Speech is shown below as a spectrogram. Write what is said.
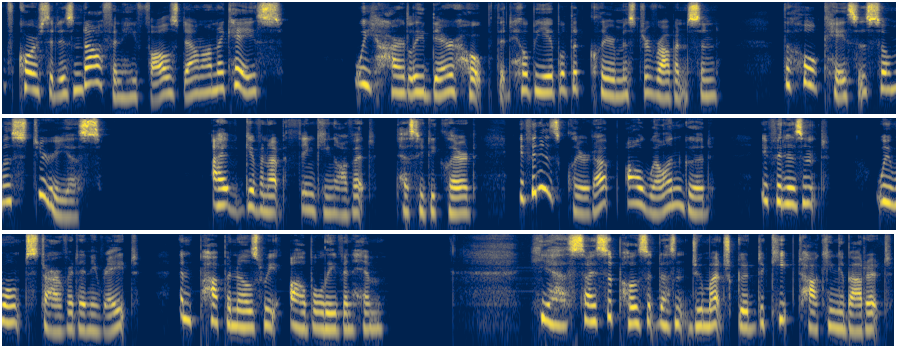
Of course, it isn't often he falls down on a case. We hardly dare hope that he'll be able to clear Mr. Robinson. The whole case is so mysterious. I've given up thinking of it, Tessie declared. If it is cleared up, all well and good. If it isn't, we won't starve at any rate, and Papa knows we all believe in him. Yes, I suppose it doesn't do much good to keep talking about it,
